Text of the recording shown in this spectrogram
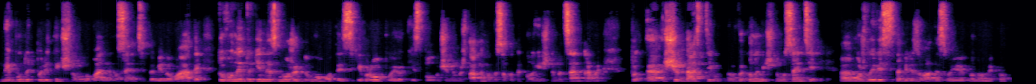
не будуть політично в глобальному сенсі домінувати, то вони тоді не зможуть домовитись з Європою і Сполученими Штатами високотехнологічними центрами, що дасть їм в економічному сенсі можливість стабілізувати свою економіку.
